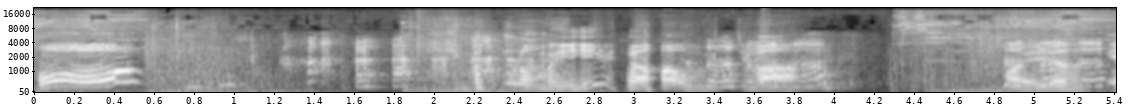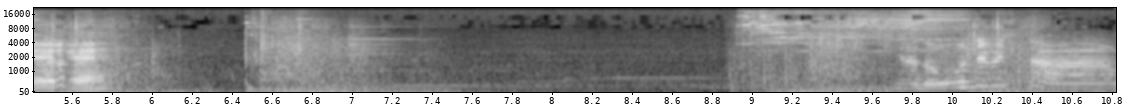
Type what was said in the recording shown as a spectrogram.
어? 기발로이? 어, 웃지 마. 어, 16개. 야, 너무 재밌다.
